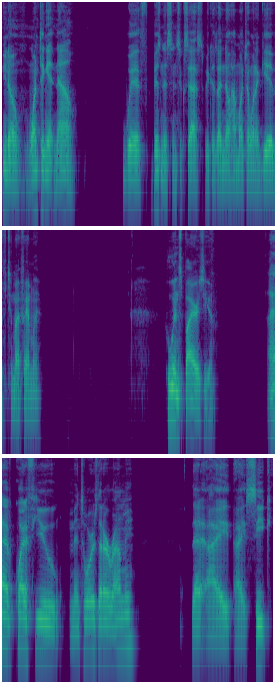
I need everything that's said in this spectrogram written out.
you know wanting it now with business and success because i know how much i want to give to my family who inspires you i have quite a few mentors that are around me that I I seek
